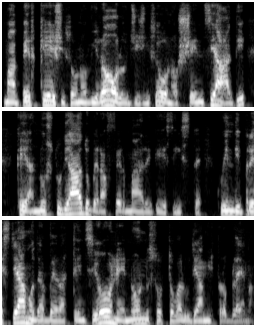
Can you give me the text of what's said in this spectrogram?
ma perché ci sono virologi, ci sono scienziati che hanno studiato per affermare che esiste. Quindi prestiamo davvero attenzione e non sottovalutiamo il problema.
